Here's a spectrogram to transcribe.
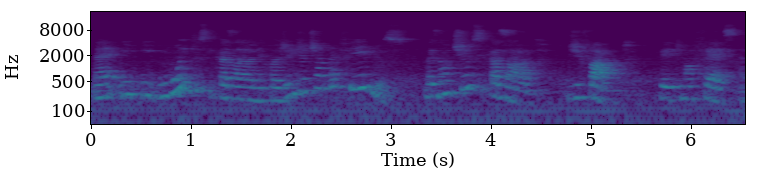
Né? E, e muitos que casaram ali com a gente já tinham até filhos, mas não tinham se casado, de fato, feito uma festa.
